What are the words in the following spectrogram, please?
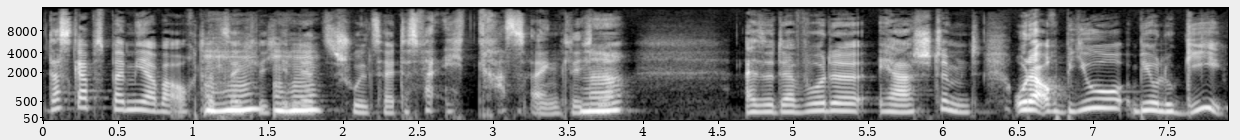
das gab es bei mir aber auch tatsächlich in der Schulzeit. Das war echt krass eigentlich, ne? Ne? Also da wurde, ja, stimmt. Oder auch Bio, Biologie.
